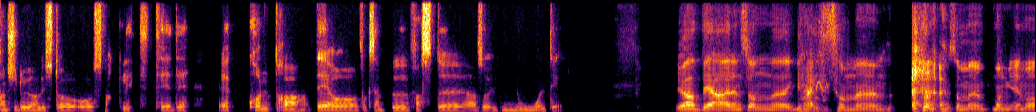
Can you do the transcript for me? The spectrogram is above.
kanskje du har lyst til å, å snakke litt til det, uh, kontra det å f.eks. faste altså uten noen ting? Ja, det er en sånn greie som, som mange må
